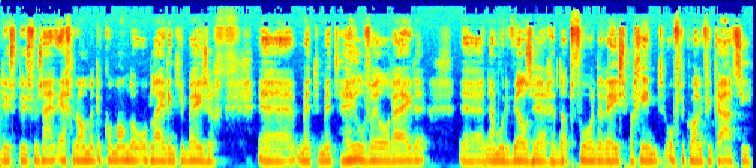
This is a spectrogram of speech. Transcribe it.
Dus, dus we zijn echt wel met een commando-opleidingje bezig. eh, met, met heel veel rijden. Eh nou moet ik wel zeggen dat voor de race begint of de kwalificatie,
